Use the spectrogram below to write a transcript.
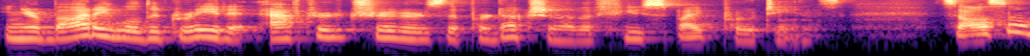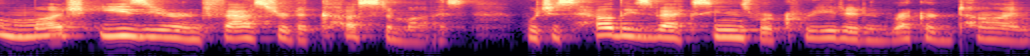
and your body will degrade it after it triggers the production of a few spike proteins. It's also much easier and faster to customize, which is how these vaccines were created in record time.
